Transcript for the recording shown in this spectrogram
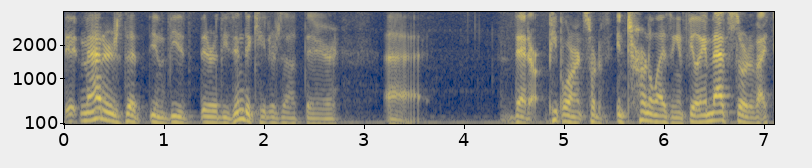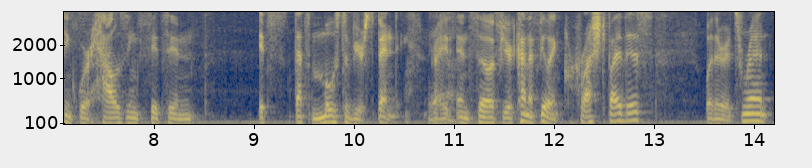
It matters that, you know, these, there are these indicators out there uh, that are, people aren't sort of internalizing and feeling. And that's sort of, I think, where housing fits in. It's that's most of your spending, right? Yeah. And so if you're kind of feeling crushed by this, whether it's rent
